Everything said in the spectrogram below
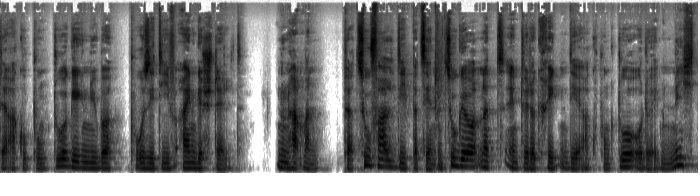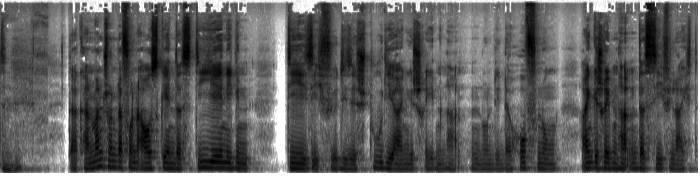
der Akupunktur gegenüber positiv eingestellt. Nun hat man per Zufall die Patienten zugeordnet, entweder kriegten die Akupunktur oder eben nicht. Mhm. Da kann man schon davon ausgehen, dass diejenigen, die sich für diese Studie eingeschrieben hatten und in der Hoffnung eingeschrieben hatten, dass sie vielleicht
